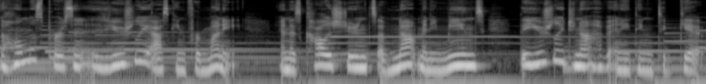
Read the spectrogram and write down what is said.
the homeless person is usually asking for money, and as college students of not many means, they usually do not have anything to give.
